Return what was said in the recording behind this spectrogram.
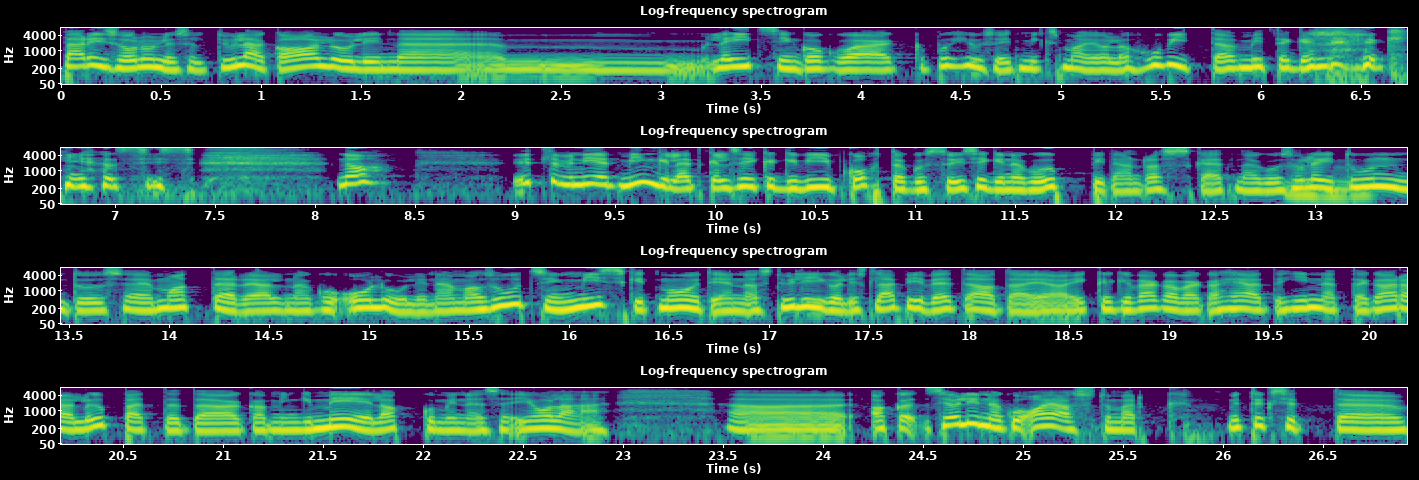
päris oluliselt ülekaaluline. Mm, leidsin kogu aeg põhjuseid, miks ma ei ole huvitav mitte kellelegi ja siis noh ütleme nii, et mingil hetkel see ikkagi viib kohta, kus isegi nagu õppida on raske, et nagu sul mm -hmm. ei mhm. tundu see materjal nagu oluline. ma suutsin miskit moodi ennast ülikoolist läbi vedada ja ikkagi väga-väga heade hinnetega ära lõpetada, aga mingi meelakkumine see ei ole äh,. aga see oli nagu ajastu märk. ma ütleks, et äh,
